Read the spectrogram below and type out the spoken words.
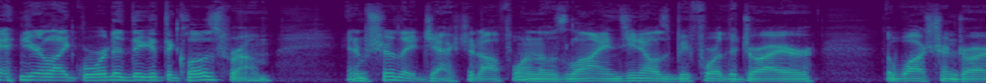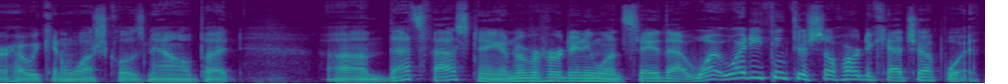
And you're like, where did they get the clothes from? And I'm sure they jacked it off one of those lines. You know, it was before the dryer, the washer and dryer, how we can wash clothes now. But um, that's fascinating. I've never heard anyone say that. Why, why do you think they're so hard to catch up with?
